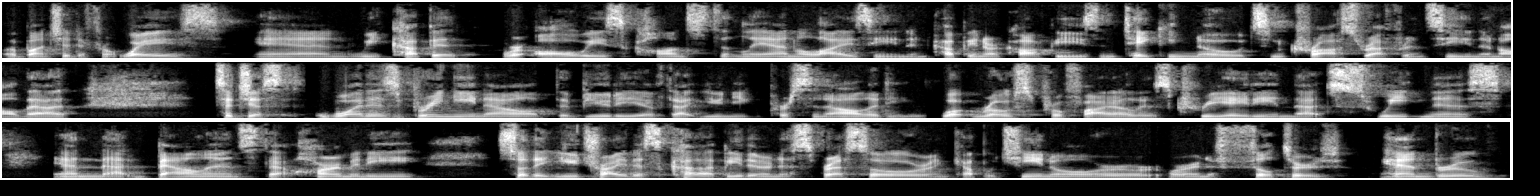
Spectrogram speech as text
a bunch of different ways and we cup it. We're always constantly analyzing and cupping our coffees and taking notes and cross referencing and all that to just what is bringing out the beauty of that unique personality. What roast profile is creating that sweetness and that balance, that harmony, so that you try this cup either in espresso or in cappuccino or, or in a filtered hand brew.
